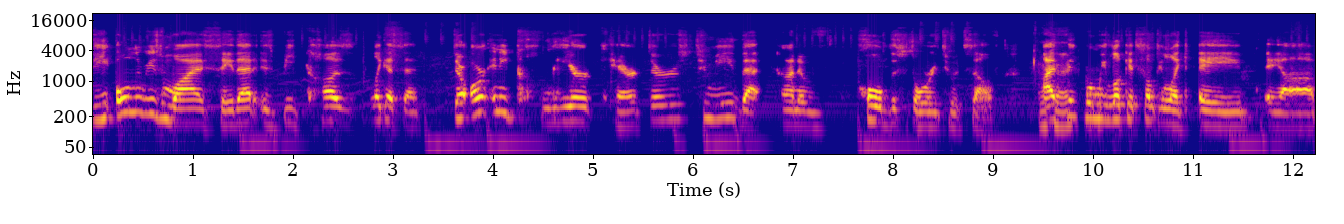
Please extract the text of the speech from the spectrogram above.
the only reason why I say that is because, like I said, there aren't any clear characters to me that kind of hold the story to itself. I think when we look at something like a a uh,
